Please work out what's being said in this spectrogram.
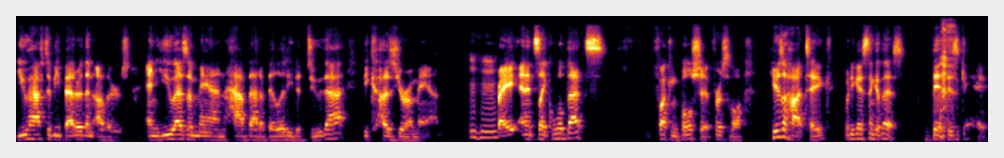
You have to be better than others. And you as a man have that ability to do that because you're a man. Hmm right? And it's like well that's fucking bullshit first of all here's a hot take what do you guys think of this biff is gay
